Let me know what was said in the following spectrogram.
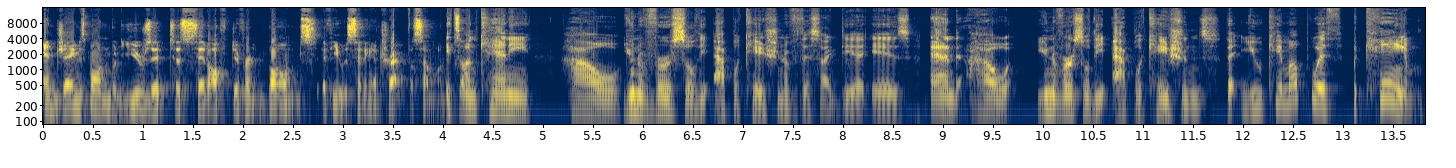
and James Bond would use it to set off different bombs if he was setting a trap for someone. It's uncanny how universal the application of this idea is and how universal the applications that you came up with became.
